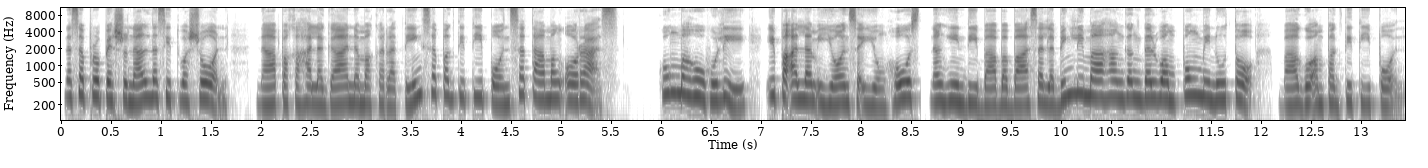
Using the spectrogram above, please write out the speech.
na sa profesional na sitwasyon, napakahalaga na makarating sa pagtitipon sa tamang oras. Kung mahuhuli, ipaalam iyon sa iyong host nang hindi bababa sa 15 hanggang 20 minuto bago ang pagtitipon.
